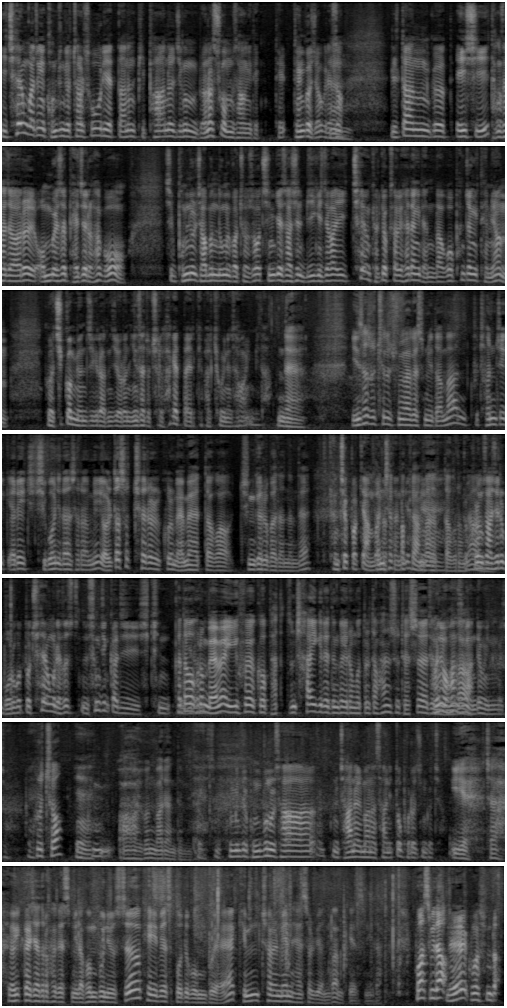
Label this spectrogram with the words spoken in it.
이 채용 과정에 검증 절차를 소홀히 했다는 비판을 지금 면할 수가 없는 상황이 되, 되, 된 거죠. 그래서 음. 일단 그 A 씨 당사자를 업무에서 배제를 하고 지금 법률 자본 등을 거쳐서 징계 사실 미기재가 이 채용 결격 사유에 해당이 된다고 판정이 되면 그 직권 면직이라든지 이런 인사 조치를 하겠다 이렇게 밝히고 있는 상황입니다. 네. 인사 조치도 중요하겠습니다만 그 전직 LH 직원이라는 사람이 15채를 그걸 매매했다가 징계를 받았는데 견책밖에 안 받았다는 견책밖에 안 네. 받았다 그러면 그런 사실을 모르고 또 채용을 해서 승진까지 시킨 게다가 그럼 매매 이후에 그 받았던 차익이라든가 이런 것들 다 환수됐어야 되는 전혀 환수가 안 되고 있는 거죠. 예. 그렇죠? 예. 음, 아, 이건 말이 안 됩니다. 예. 국민들 공분을 사, 자낼 만한 사안이 또 벌어진 거죠. 예. 자, 여기까지 하도록 하겠습니다. 본부 뉴스 KBS 보도본부의 김철민 해설위원과 함께 했습니다. 고맙습니다. 네, 고맙습니다.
